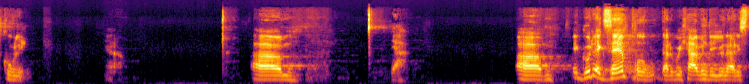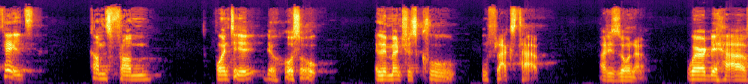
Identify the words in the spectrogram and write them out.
schooling. Yeah. Um, yeah. Um, a good example that we have in the United States comes from Puente de Hozho Elementary School in Flagstaff, Arizona, where they have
